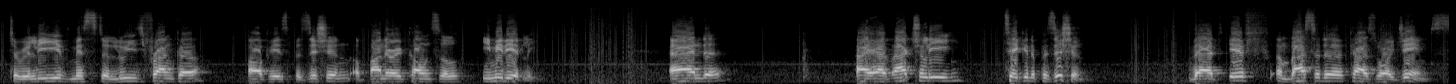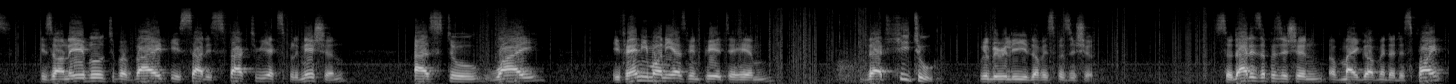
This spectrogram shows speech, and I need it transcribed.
to relieve Mr. Luis Franca of his position of honorary consul immediately. And uh, I have actually taken a position that if Ambassador Casroy James is unable to provide a satisfactory explanation as to why, if any money has been paid to him, that he too will be relieved of his position. So that is the position of my government at this point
